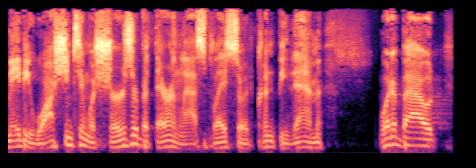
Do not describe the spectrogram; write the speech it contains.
Maybe Washington with Scherzer, but they're in last place, so it couldn't be them. What about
